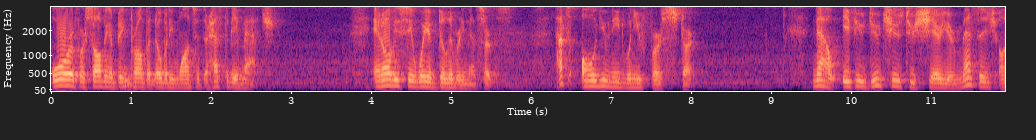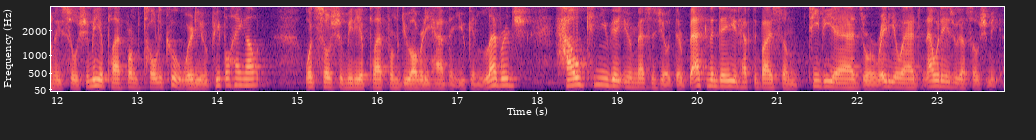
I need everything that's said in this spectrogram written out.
Or if we're solving a big problem but nobody wants it, there has to be a match. And obviously, a way of delivering that service. That's all you need when you first start. Now, if you do choose to share your message on a social media platform, totally cool. Where do your people hang out? What social media platform do you already have that you can leverage? How can you get your message out there? Back in the day, you'd have to buy some TV ads or radio ads. Nowadays, we got social media.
